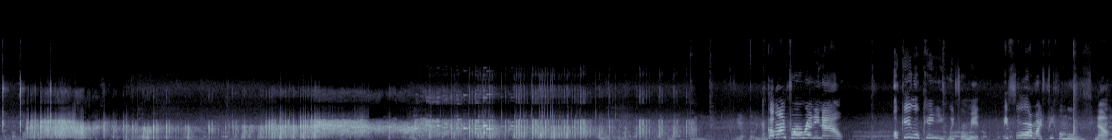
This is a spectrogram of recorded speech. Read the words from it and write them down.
Nagpamula. Come on for already now. Okay, okay. Wait for a minute. Before my feet will move. Now,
